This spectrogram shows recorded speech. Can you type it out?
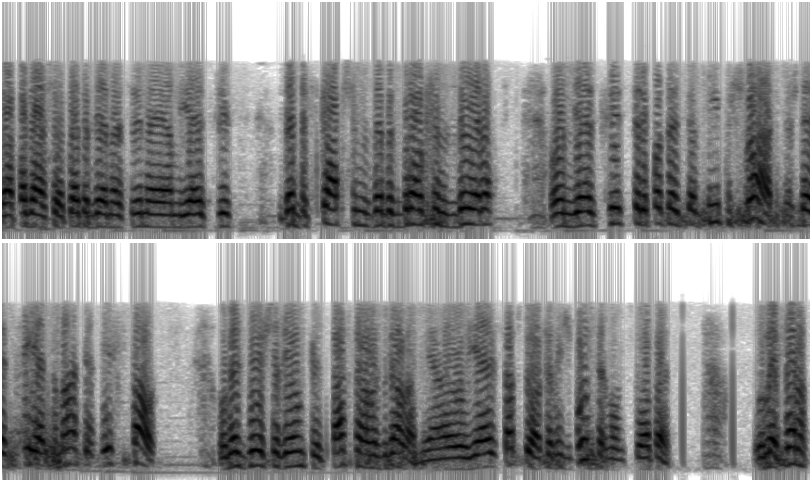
vēl pagājušajā ceturtdienā mēs svinējām Jēzus Kristus debes kāpšanas, debes braukšanas dienu, un Jēzus Kristus arī pateica kāds īpašs vārds, viņš teica, iet un mācies visu tautu un es būšu ar jums līdz pasaules galam. Ja, ja es apsolu, ka viņš būs ar mums kopā, un mēs varam,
